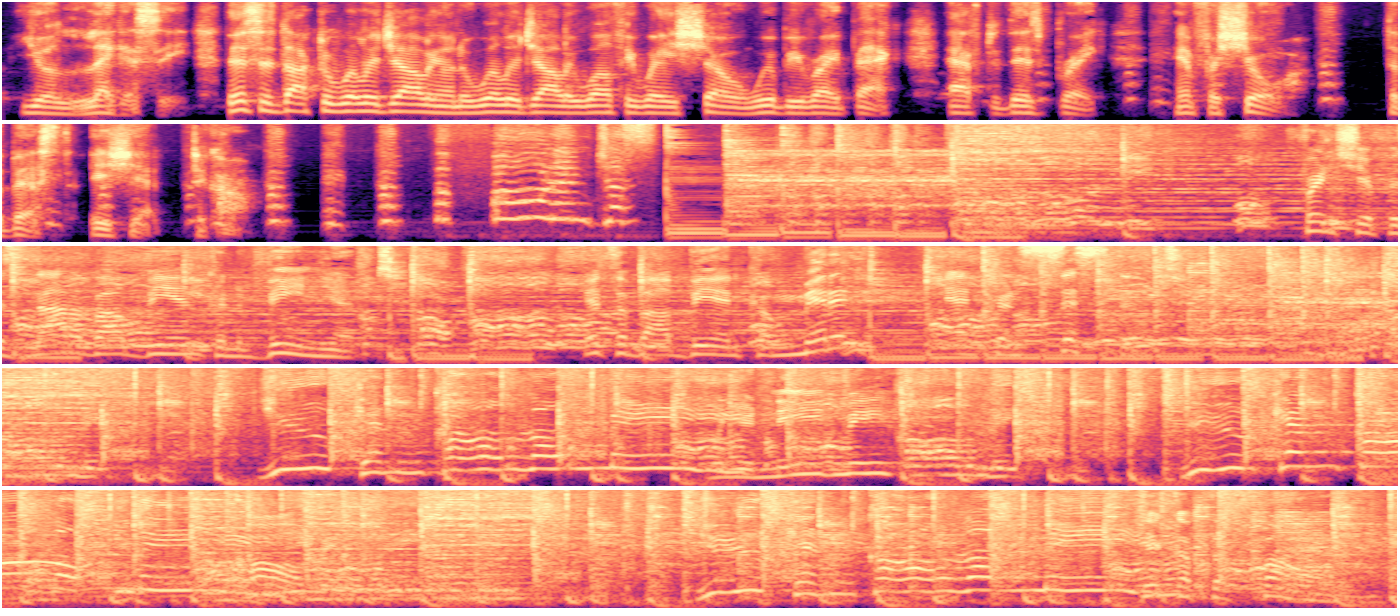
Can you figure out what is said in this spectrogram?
your legacy. This is Dr. Willie Jolley on the Willie Jolley Wealthy Ways Show, and we'll be right back after this break. And for sure, the best is yet to come. Friendship is not about being convenient. It's about being committed and consistent. You can call on me when you need me. Call me. You can call on me. Call me. You can call on me. Pick up the phone.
